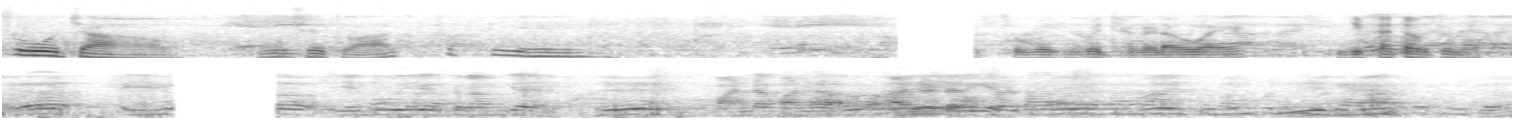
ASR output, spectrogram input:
सो जाओ मुझे तो आज छुट्टी है. सुबह सुबह झगड़ा हुआ है. दिखाता हूँ तुम्हें. है पांडा. पांडा पांडा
